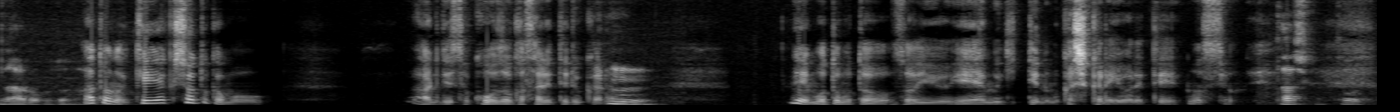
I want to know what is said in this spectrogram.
なるほどな。あとの契約書とかも、あれですよ、構造化されてるから、うん。ね、もともとそういう AI 向きっていうのも昔から言われてますよね。確かにそうです。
